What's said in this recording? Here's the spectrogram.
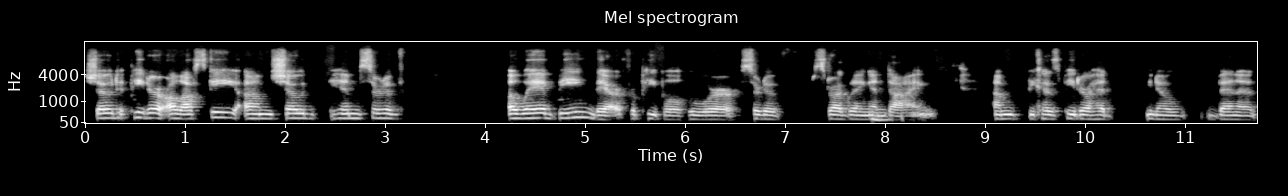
showed Peter Orlovsky um, showed him sort of a way of being there for people who were sort of struggling and mm-hmm. dying, um, because Peter had you know been a,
